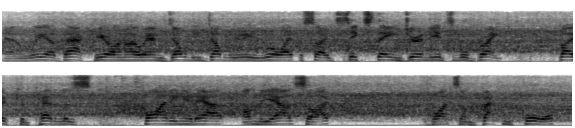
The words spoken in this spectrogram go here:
And we are back here on OM WWE Raw episode 16 during the interval break. Both competitors fighting it out on the outside. Quite some back and forth.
